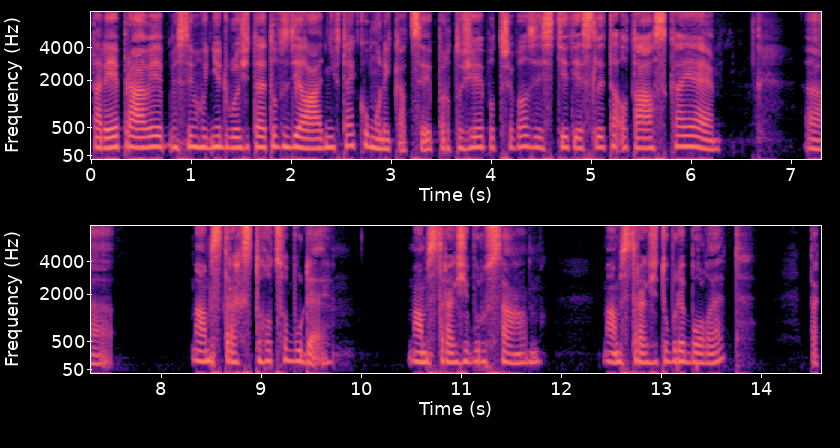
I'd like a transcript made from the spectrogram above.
tady je právě, myslím, hodně důležité to vzdělání v té komunikaci, protože je potřeba zjistit, jestli ta otázka je, uh, mám strach z toho, co bude, mám strach, že budu sám, mám strach, že to bude bolet, tak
